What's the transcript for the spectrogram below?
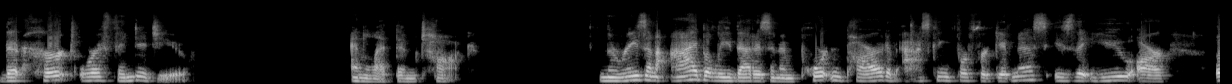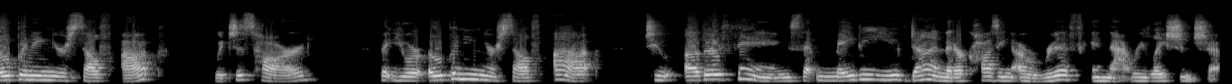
that hurt or offended you and let them talk. And the reason I believe that is an important part of asking for forgiveness is that you are opening yourself up, which is hard, but you are opening yourself up to other things that maybe you've done that are causing a rift in that relationship.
